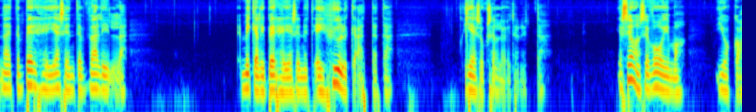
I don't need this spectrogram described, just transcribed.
näiden perheenjäsenten välillä, mikäli perheenjäsenet ei hylkää tätä Jeesuksen löytänyttä. Ja se on se voima, joka,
